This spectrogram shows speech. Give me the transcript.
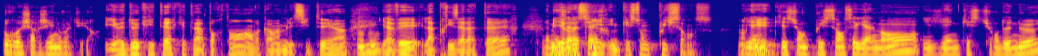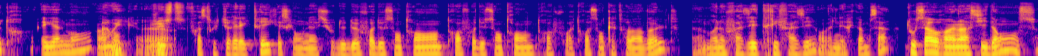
pour recharger une voiture. Il y avait deux critères qui étaient importants, on va quand même les citer. hein. Mhm. Il y avait la prise à la terre, La mais il y avait aussi terre. une question de puissance. Il y a une question de puissance également. Il y a une question de neutre également. hein, Ah oui, euh, juste. Infrastructure électrique, est-ce qu'on est sur du 2 x 230, 3 x 230, 3 x 380 volts, euh, monophasé, triphasé, on va le dire comme ça. Tout ça aura une incidence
